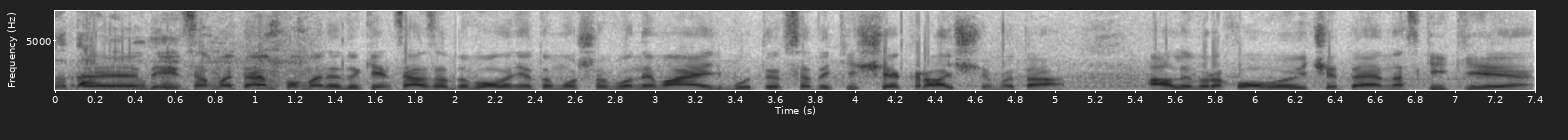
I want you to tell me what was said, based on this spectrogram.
на даний Е, момент? Дивіться, ми темпами не до кінця задоволені, тому що вони мають бути все-таки ще кращими. Та? Але враховуючи те, наскільки е,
